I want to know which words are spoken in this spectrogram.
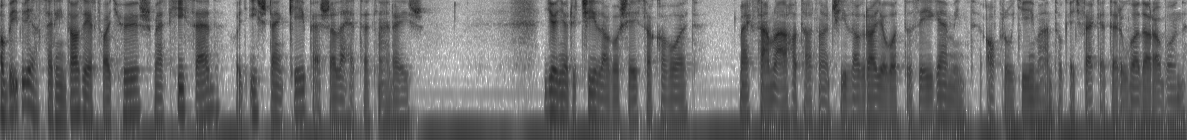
A Biblia szerint azért vagy hős, mert hiszed, hogy Isten képes a lehetetlenre is. Gyönyörű csillagos éjszaka volt. Megszámlálhatatlan csillag ragyogott az égen, mint apró gyémántok egy fekete ruhadarabon.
